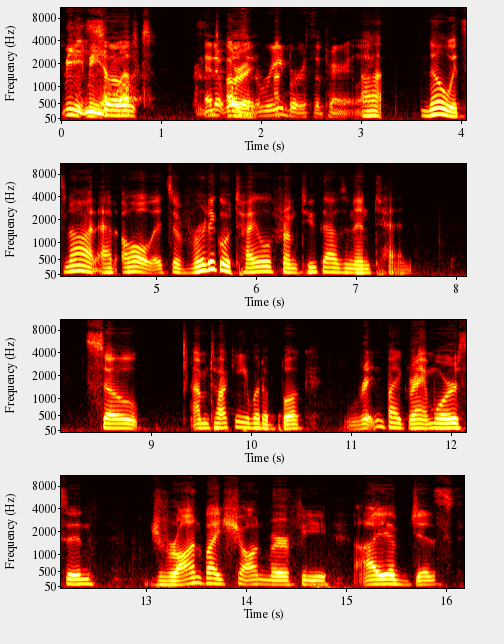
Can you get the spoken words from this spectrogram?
Me, me So- left. and it wasn't right. Rebirth, apparently. Uh, no, it's not at all. It's a Vertigo title from 2010. So, I'm talking about a book written by Grant Morrison, drawn by Sean Murphy. I am just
